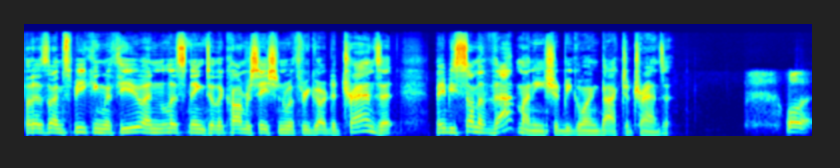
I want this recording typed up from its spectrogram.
But as I'm speaking with you and listening to the conversation with regard to transit, maybe some of that money should be going back to transit. Well,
